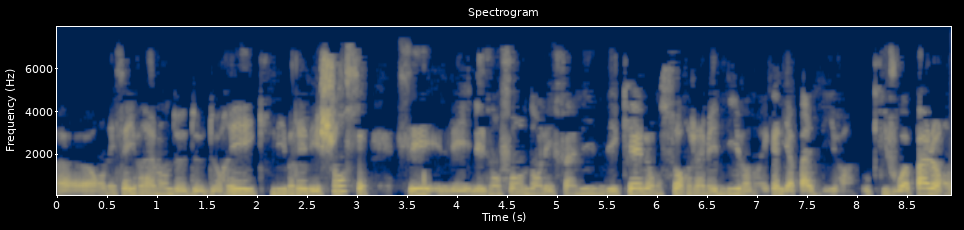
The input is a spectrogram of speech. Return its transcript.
on essaye vraiment de, de, de, rééquilibrer les chances, c'est les, les, enfants dans les familles desquelles on sort jamais de livres, dans lesquelles il n'y a pas de livres, ou qui voient pas leurs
